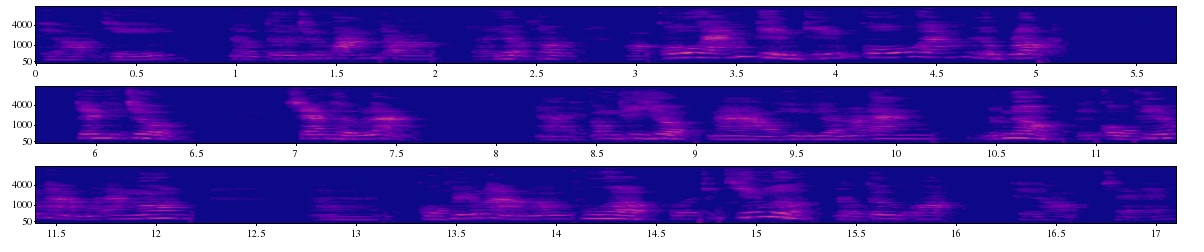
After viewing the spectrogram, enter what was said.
thì họ chỉ đầu tư chứng khoán cho cho hiểu thôi. Họ cố gắng tìm kiếm cố gắng lục lọi trên thị trường xem thử là à, cái công ty dược nào hiện giờ nó đang đứng đầu cái cổ phiếu nào nó đang ngon à, cổ phiếu nào nó phù hợp với cái chiến lược đầu tư của họ thì họ sẽ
